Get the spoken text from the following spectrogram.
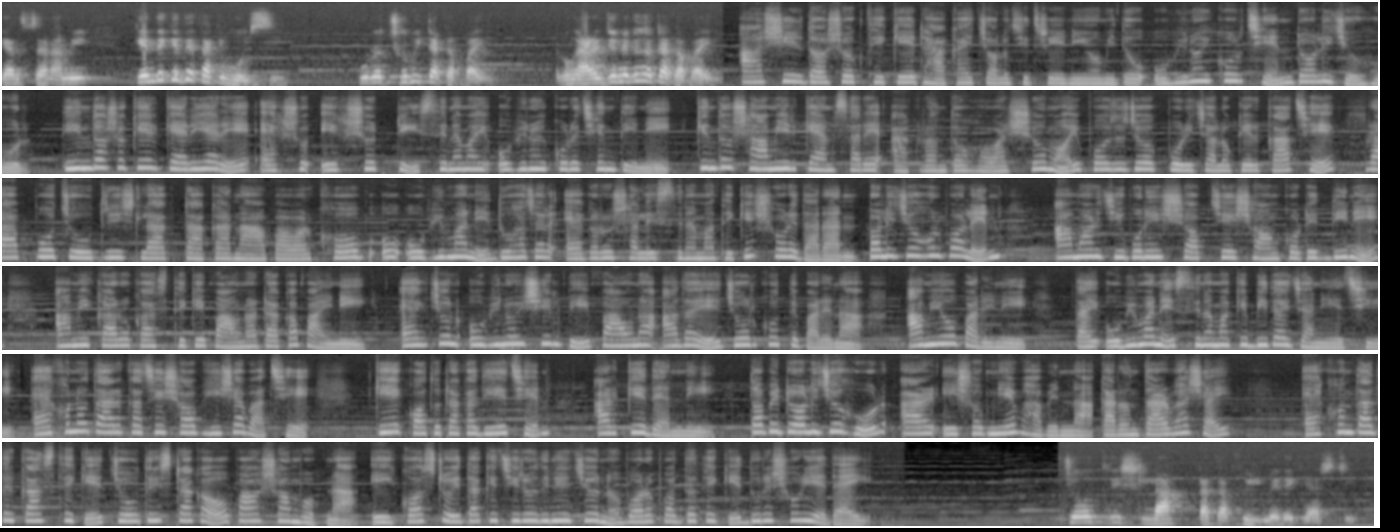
Cancer আমি কেঁদে কেঁদে তাকে বলছি, পুরো ছবি টাকা পাই এবং আরেকজনের কাছেও টাকা পাই। আশির দশক থেকে ঢাকায় চলচ্চিত্রে নিয়মিত অভিনয় করছেন ডলি জহুর। তিন দশকের ক্যারিয়ারে একশো একষট্টি সিনেমায় অভিনয় করেছেন তিনি। কিন্তু স্বামীর ক্যান্সারে আক্রান্ত হওয়ার সময় প্রযোজক পরিচালকের কাছে প্রাপ্য চৌত্রিশ লাখ টাকা না পাওয়ার ক্ষোভ ও অভিমানে দু হাজার এগারো সালে সিনেমা থেকে সরে দাঁড়ান। টলি জহুর বলেন আমার জীবনের সবচেয়ে সংকটের দিনে আমি কারও কাছ থেকে পাওনা টাকা পাইনি। একজন অভিনয় শিল্পী পাওনা আদায়ে জোর করতে পারে না। আমিও পারিনি, তাই অভিমানে সিনেমাকে বিদায় জানিয়েছি। এখনও তার কাছে সব হিসাব আছে। কে কত টাকা দিয়েছেন আর কে দেননি। তবে ডলি জহুর আর এসব নিয়ে ভাবেন না, কারণ তার ভাষায়, এখন তাদের কাছ থেকে চৌত্রিশ টাকাও পাওয়া সম্ভব না। এই কষ্টই তাকে চিরদিনের জন্য বড় পর্দা থেকে দূরে সরিয়ে দেয়। চৌত্রিশ লাখ টাকা ফিল্মে রেখে আসছি।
